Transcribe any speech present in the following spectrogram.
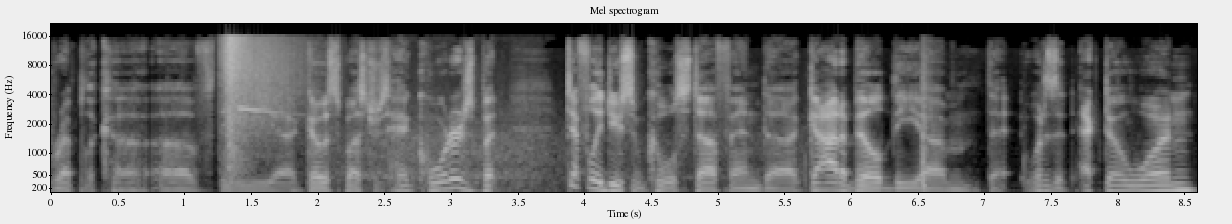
replica of the uh, Ghostbusters headquarters, but definitely do some cool stuff. And uh, gotta build the um, the what is it, Ecto one?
